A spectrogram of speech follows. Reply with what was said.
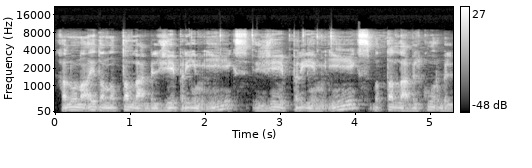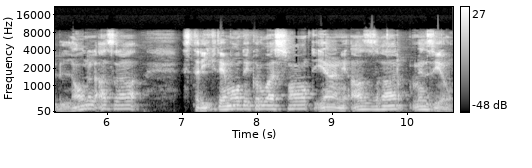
خلونا أيضا نطلع بالجي بريم اكس جي بريم اكس بتطلع بالكورب باللون الأزرق strictement décroissante يعني أصغر من زيرو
